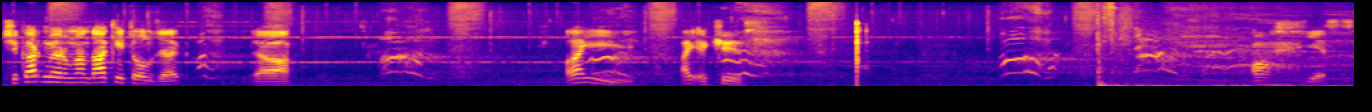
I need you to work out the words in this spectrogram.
Çıkartmıyorum lan daha kötü olacak. Ya. Ay. Ay öküz. Ah yes.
